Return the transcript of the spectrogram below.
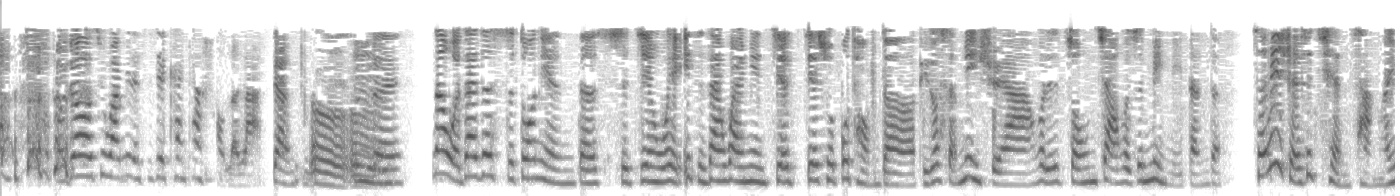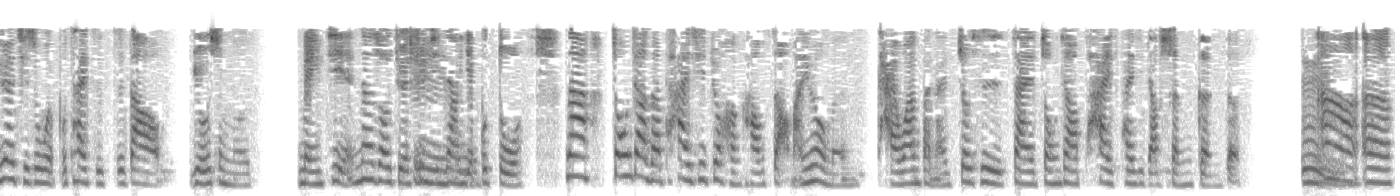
我就去外面的世界看看好了啦，这样子。嗯嗯。对，那我在这十多年的时间，我也一直在外面接接触不同的，比如说神秘学啊，或者是宗教，或者是命理等等。神秘学是潜藏啊，因为其实我也不太知知道有什么。媒介那时候觉得讯息量也不多，那宗教的派系就很好找嘛，因为我们台湾本来就是在宗教派派系比较生根的，嗯，那呃，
